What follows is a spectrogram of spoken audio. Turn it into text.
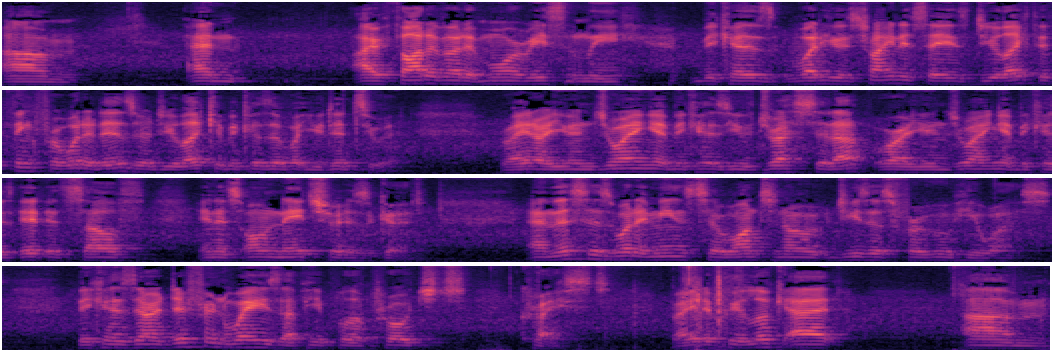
Um, and I've thought about it more recently because what he was trying to say is do you like the thing for what it is or do you like it because of what you did to it? Right? Are you enjoying it because you've dressed it up or are you enjoying it because it itself in its own nature is good? And this is what it means to want to know jesus for who he was. Because there are different ways that people approached christ. Right? If we look at um,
